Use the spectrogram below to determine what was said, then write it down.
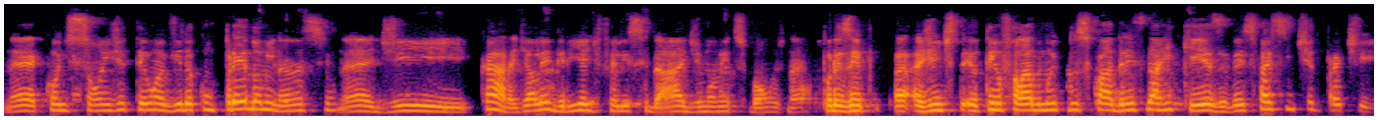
né, condições de ter uma vida com predominância né, de, cara, de alegria, de felicidade, de momentos bons. Né? Por exemplo, a gente, eu tenho falado muito dos quadrantes da riqueza, vê se faz sentido para ti.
